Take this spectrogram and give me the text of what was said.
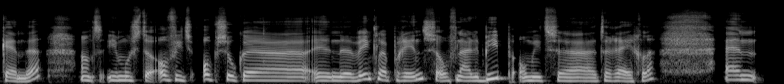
kenden. Want je moest of iets opzoeken in de Winklerprins of naar de Biep om iets te regelen. En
